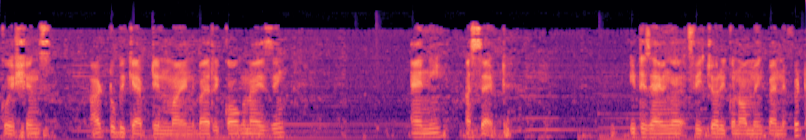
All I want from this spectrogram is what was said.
questions are to be kept in mind by recognizing any asset. It is having a future economic benefit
